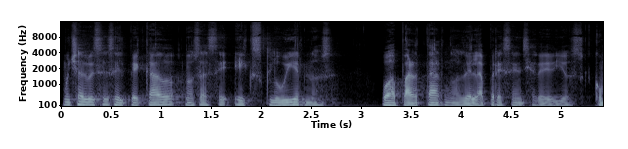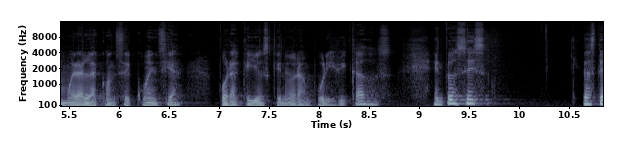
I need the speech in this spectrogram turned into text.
Muchas veces el pecado nos hace excluirnos o apartarnos de la presencia de Dios, como era la consecuencia por aquellos que no eran purificados. Entonces, Quizás te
